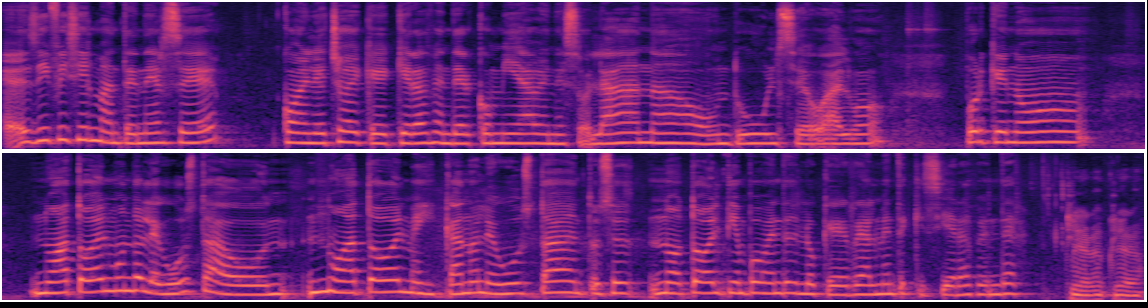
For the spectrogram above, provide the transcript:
es difícil mantenerse con el hecho de que quieras vender comida venezolana o un dulce o algo, porque no, no a todo el mundo le gusta o no a todo el mexicano le gusta, entonces no todo el tiempo vendes lo que realmente quisieras vender. Claro, claro.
